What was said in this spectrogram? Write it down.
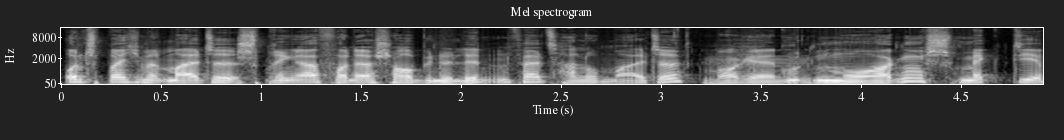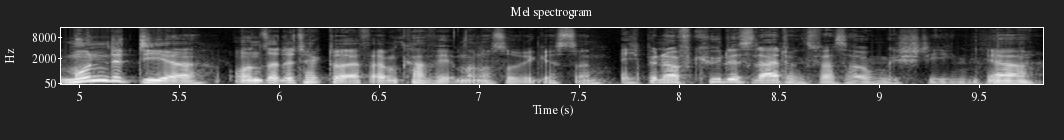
und spreche mit Malte Springer von der Schaubühne Lindenfels. Hallo Malte. Morgen. Guten Morgen. Schmeckt dir, mundet dir unser Detektor FM Kaffee immer noch so wie gestern? Ich bin auf kühles Leitungswasser umgestiegen. Ja,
